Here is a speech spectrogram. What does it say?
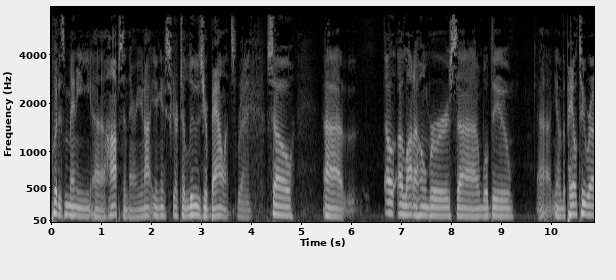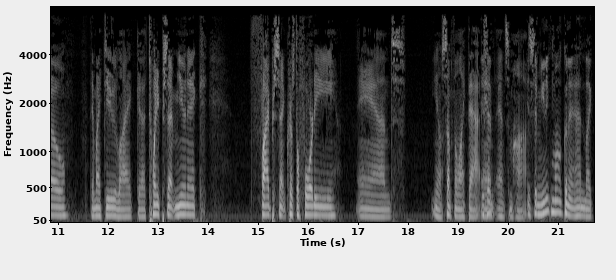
put as many uh, hops in there. You're not. You're going to start to lose your balance. Right. So, uh, a, a lot of homebrewers uh, will do, uh, you know, the pale two row. They might do like uh, 20% Munich, 5% Crystal 40, and you know something like that, and, that- and some hops. Is the Munich malt going to add like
